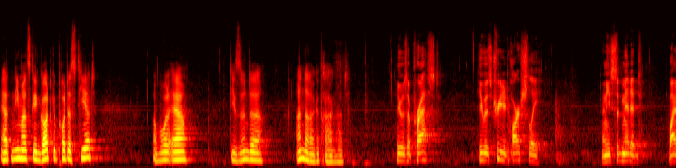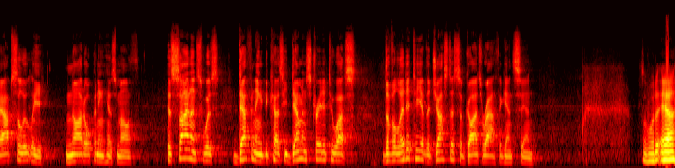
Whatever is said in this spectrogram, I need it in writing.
Er hat niemals gegen Gott geprotestiert, obwohl er die Sünde anderer getragen hat. He was oppressed, he was treated harshly, and he submitted by absolutely not opening his mouth. His silence was deafening because he demonstrated to us the validity of the justice of God's wrath against sin. So wurde er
